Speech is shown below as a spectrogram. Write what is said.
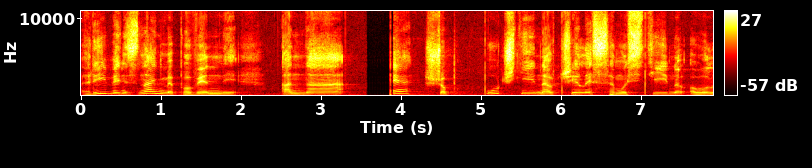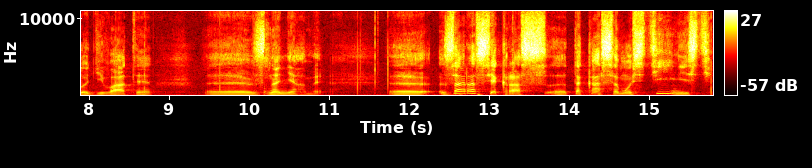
рівень знань ми повинні, а на те, щоб учні навчили самостійно оволодівати е, знаннями. Е, зараз якраз е, така самостійність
